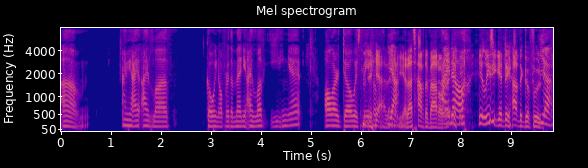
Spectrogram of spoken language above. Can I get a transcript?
Um, I mean, I I love going over the menu. I love eating it. All our dough is made from yeah, yeah, yeah, that's half the battle. I Right? know. At least you get to have the good food. yeah.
